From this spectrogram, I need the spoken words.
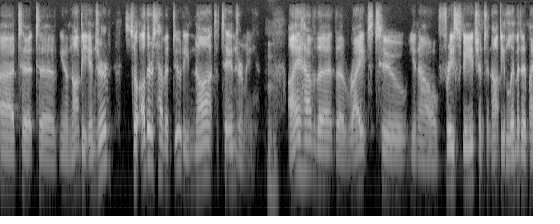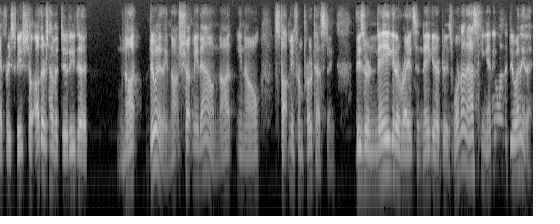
uh, to to you know not be injured, so others have a duty not to injure me. Mm-hmm. I have the the right to you know free speech and to not be limited my free speech. So others have a duty to not do anything, not shut me down, not you know stop me from protesting. These are negative rights and negative duties. We're not asking anyone to do anything,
